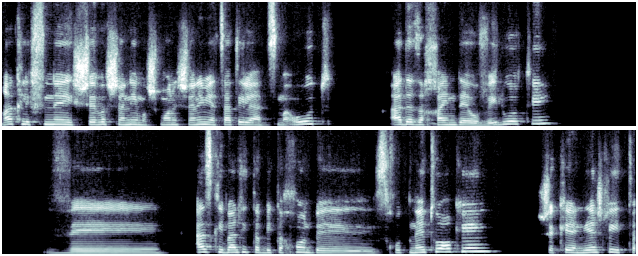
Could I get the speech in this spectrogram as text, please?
רק לפני שבע שנים או שמונה שנים יצאתי לעצמאות, עד אז החיים די הובילו אותי, ואז קיבלתי את הביטחון בזכות נטוורקינג, שכן, יש לי את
